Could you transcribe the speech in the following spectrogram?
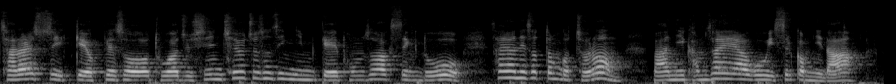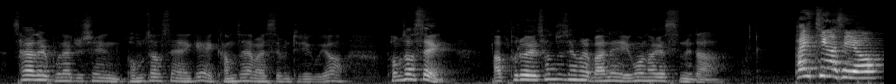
잘할 수 있게 옆에서 도와주신 최우주 선생님께 범서 학생도 사연에 썼던 것처럼 많이 감사해야 하고 있을 겁니다. 사연을 보내주신 범수 학생에게 감사의 말씀을 드리고요. 범수 학생, 앞으로의 선수 생활 많이 응원하겠습니다. 파이팅 하세요!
